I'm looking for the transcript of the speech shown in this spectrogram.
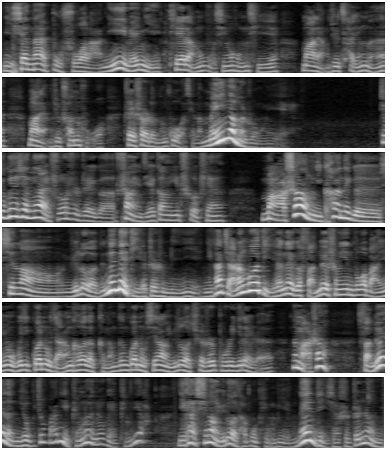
你现在不说了？你以为你贴两个五星红旗，骂两句蔡英文，骂两句川普，这事儿就能过去了？没那么容易。就跟现在说是这个上一节刚一撤片，马上你看那个新浪娱乐的那那底下真是民意。你看贾樟柯底下那个反对声音多吧？因为我估计关注贾樟柯的可能跟关注新浪娱乐确实不是一类人。那马上。反对的你就就把你评论就给屏蔽了。你看新浪娱乐他不屏蔽，那底下是真正民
